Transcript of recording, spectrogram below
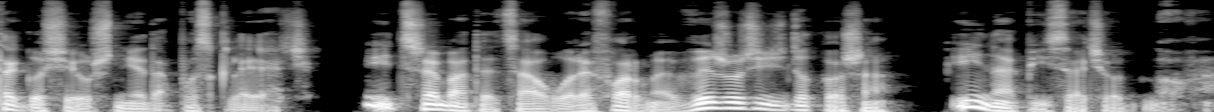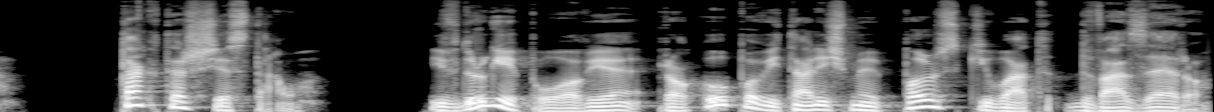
tego się już nie da posklejać i trzeba tę całą reformę wyrzucić do kosza i napisać od nowa. Tak też się stało. I w drugiej połowie roku powitaliśmy Polski Ład 2.0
